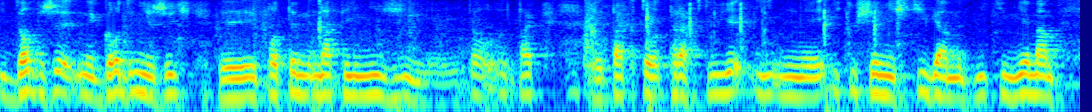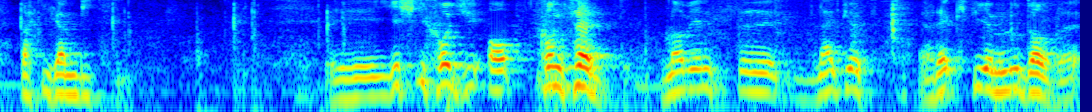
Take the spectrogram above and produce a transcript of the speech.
i dobrze, godnie żyć y, potem na tej nizinie. I to, tak, tak to traktuję i, i tu się nie ścigam z nikim, nie mam takich ambicji. Jeśli chodzi o koncerty, no więc najpierw rekwiem ludowe,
